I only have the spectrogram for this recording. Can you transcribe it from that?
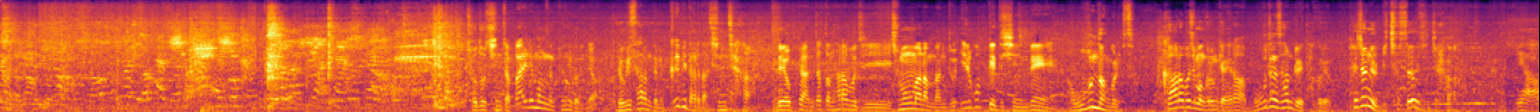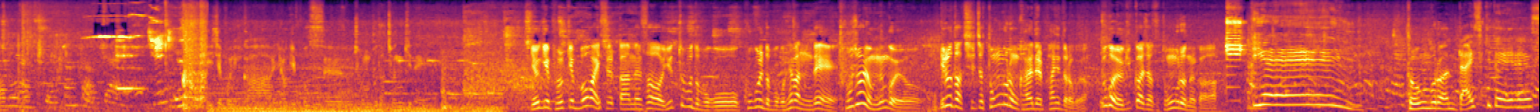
저도 진짜 빨리 먹는 편이거든요. 여기 사람들은 급이 다르다, 진짜. 내 옆에 앉았던 할아버지 주먹만한 만두 7개 드시는데 아, 5분도 안 걸렸어. 그 할아버지만 그런 게 아니라 모든 사람들이 다 그래요. 회전율 미쳤어요, 진짜. 야. 이제 보니까 여기 버스 전부 다 전기네. 여기에 볼 게 뭐가 있을까 하면서 유튜브도 보고 구글도 보고 해봤는데 도저히 없는 거예요. 이러다 진짜 동물원 가야 될 판이더라고요. 누가 여기까지 와서 동물원을 가? 예! 동물원 다이스키 데스.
